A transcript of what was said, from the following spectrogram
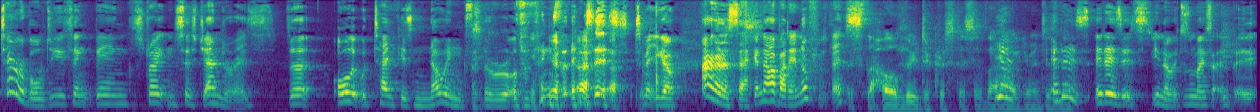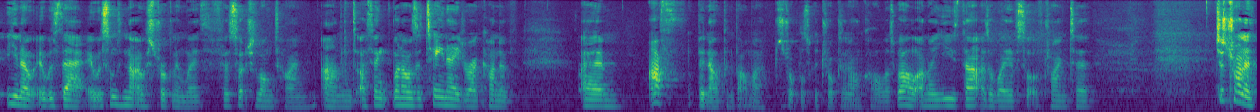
terrible do you think being straight and cisgender is? That all it would take is knowing that there are other things that exist to make you go, "Hang on a second, I've had enough of this." it's the whole ludicrousness of that argument, isn't it it? is. It is. It's you know, it doesn't make sense. It- You know, it was there. It was something that I was struggling with for such a long time, and I think when I was a teenager, I kind of, um, I've been open about my struggles with drugs and alcohol as well, and I used that as a way of sort of trying to, just trying to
